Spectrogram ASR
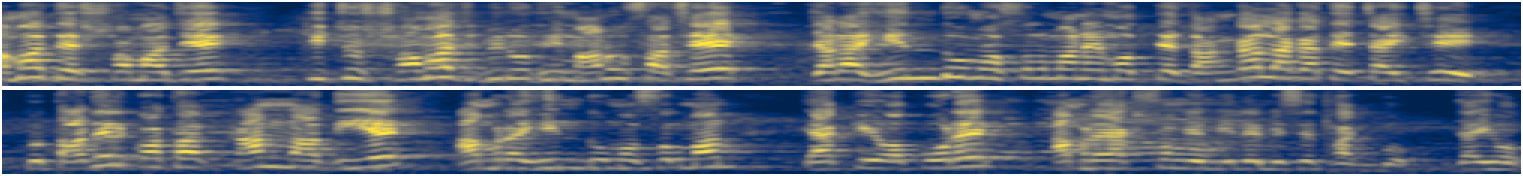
আমাদের সমাজে কিছু সমাজ বিরোধী মানুষ আছে যারা হিন্দু মুসলমানের মধ্যে দাঙ্গা লাগাতে চাইছে। তো তাদের কথা কান না দিয়ে আমরা হিন্দু মুসলমান, একে অপরে আমরা একসঙ্গে মিলেমিশে থাকব। যাই হোক।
